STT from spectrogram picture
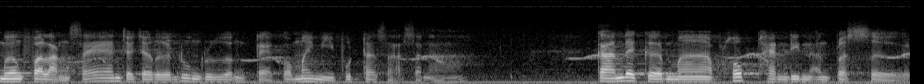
เมืองฝรั่งแสนจะเจริญรุ่งเรือง แต่ก็ไม่มีพุทธศาสนา การได้เกิดมาพบแผ่นดินอันประเสริฐ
